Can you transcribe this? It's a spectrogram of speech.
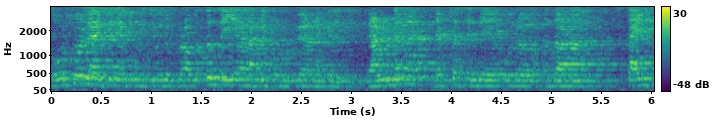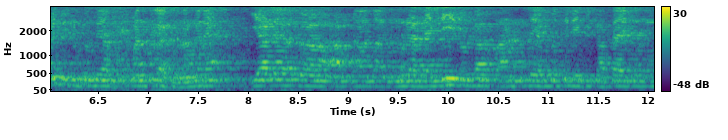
സോഷ്യൽ ലൈഫിനെ കുറിച്ച് ഒരു പ്രബന്ധം തയ്യാറാക്കി കൊടുക്കുകയാണെങ്കിൽ രണ്ടര ലക്ഷത്തിന്റെ ഒരു എന്താണ് സ്റ്റൈഫൻഡ് കിട്ടുന്ന മനസ്സിലാക്കുന്നത് അങ്ങനെ ഇയാൾ നമ്മുടെ ഡൽഹിയിലുള്ള ഫ്രാൻസിലെ എംബസിയിലേക്ക് കത്തയക്കുന്നു.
